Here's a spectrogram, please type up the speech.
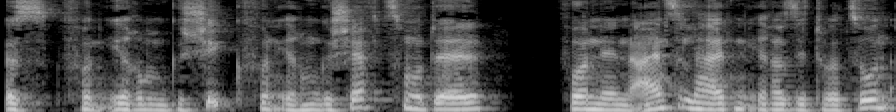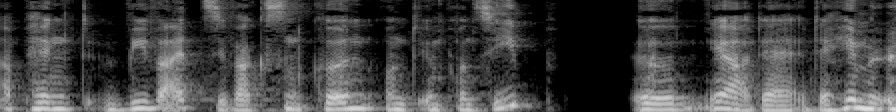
es von ihrem Geschick, von ihrem Geschäftsmodell, von den Einzelheiten ihrer Situation abhängt, wie weit sie wachsen können und im Prinzip äh, ja der der Himmel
